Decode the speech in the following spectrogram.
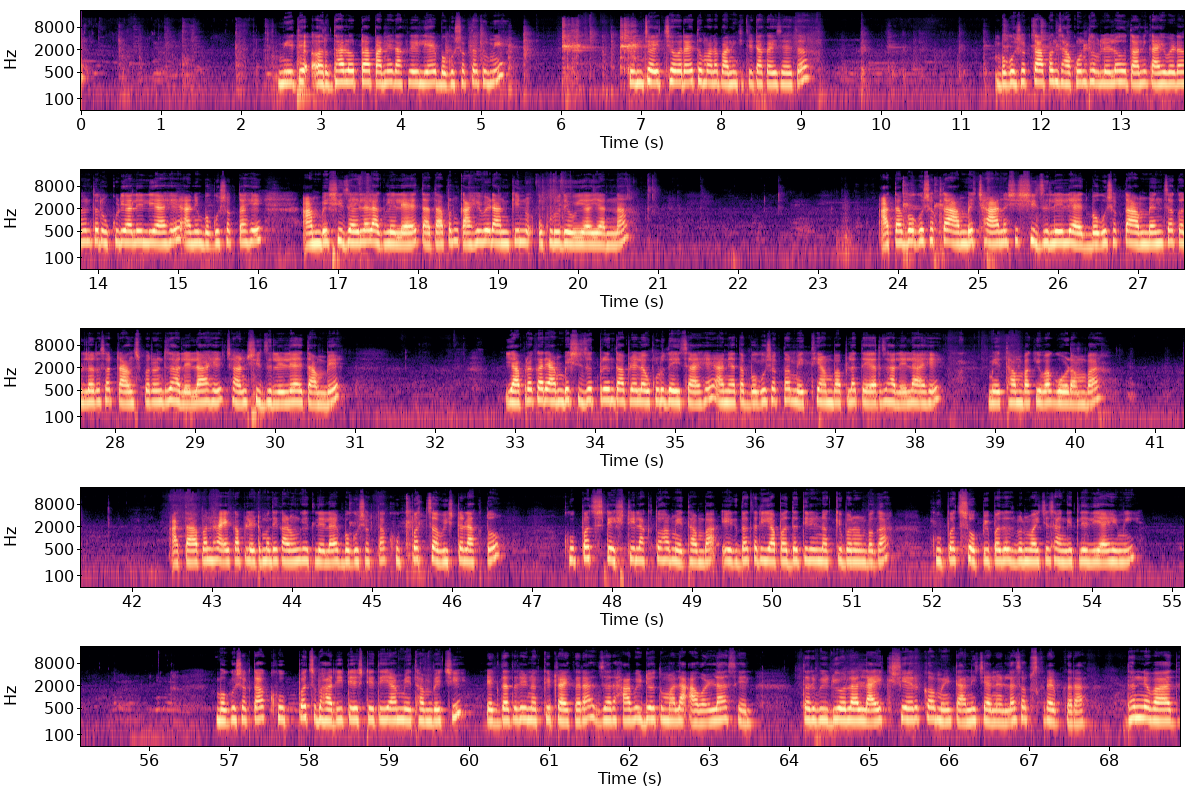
मी इथे अर्धा लोटा पाणी टाकलेली आहे. बघू शकता तुम्ही. तुमच्या इच्छेवर आहे तुम्हाला पाणी किती टाकायचं आहे तर? बघू शकता आपण झाकून ठेवलेलं होतं आणि काही वेळानंतर उकडी आलेली आहे आणि बघू शकता हे आंबे शिजायला लागलेले आहेत. आता आपण काही वेळ आणखीन उकडू देऊया यांना. आता बघू शकता आंबे छान असे शिजलेले आहेत. बघू शकता आंब्यांचा कलर असा ट्रान्सपरंट झालेला आहे. छान शिजलेले आहेत आंबे. या प्रकारे आंबे शिजतपर्यंत आपल्याला उकडू द्यायचं आहे. आणि आता बघू शकता मेथी आंबा आपला तयार झालेला आहे. मेथांबा किंवा गोड आंबा. आता आपण हा एका प्लेटमध्ये काढून घेतलेला आहे. बघू शकता खूपच चविष्ट लागतो. खूपच टेस्टी लागतो हा मेथांबा एकदा तरी या पद्धतीने नक्की बनवून बघा. खूपच सोपी पद्धत बनवायची सांगितलेली आहे मी. बघू शकता खूपच भारी टेस्ट येते या मेथांब्याची एकदा तरी नक्की ट्राय करा. जर हा व्हिडिओ तुम्हाला आवडला असेल तर व्हिडिओला लाईक शेअर कमेंट आणि चॅनलला सबस्क्राईब करा. धन्यवाद.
